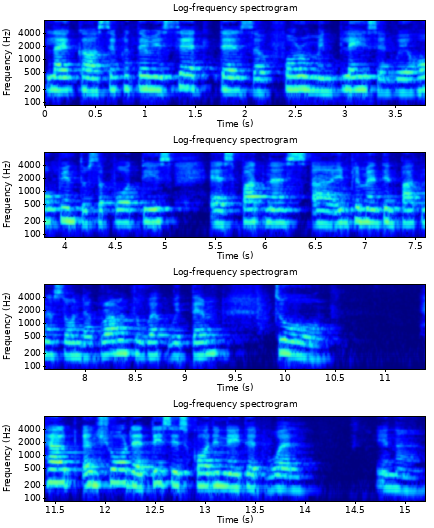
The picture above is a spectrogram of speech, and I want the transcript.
like our secretary said, there's a forum in place, and we're hoping to support this as partners, uh, implementing partners on the ground to work with them to help ensure that this is coordinated well in a,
